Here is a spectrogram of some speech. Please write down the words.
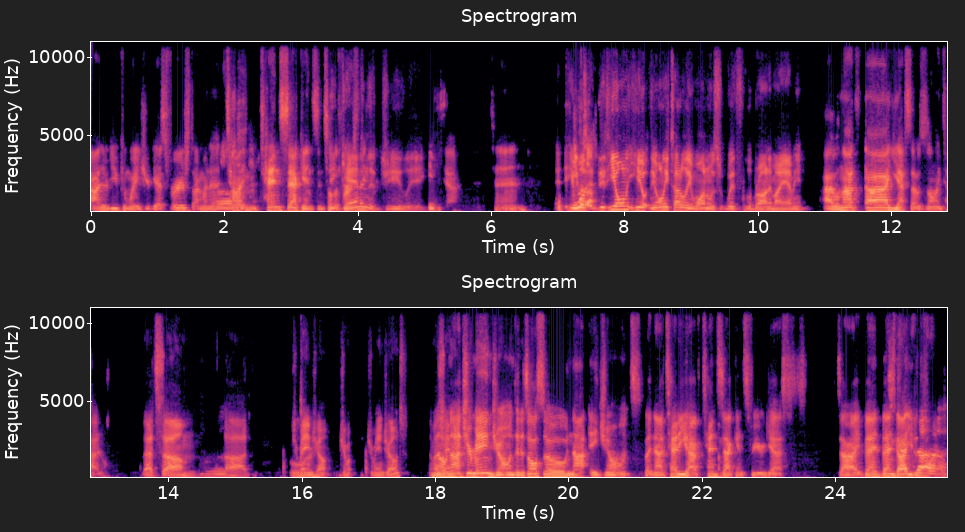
Either of you can wage your guess first. I'm gonna Um, time 10 seconds until the first Began in the G League. Yeah, 10. He, He was won, did he only he the only title he won was with LeBron in Miami. I will not uh yes, that was his only title. That's um Mm, uh Jermaine Or- Jones. Jermaine Jones. No, not that? Jermaine Jones, and it's also not a Jones. But now, Teddy, you have 10 seconds for your guests. It's all right. Ben Ben is got that, you to uh,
